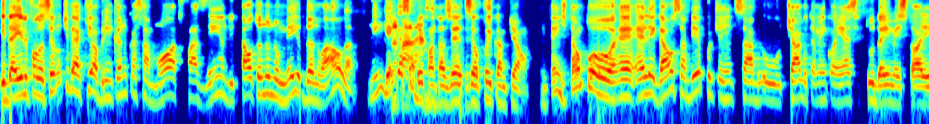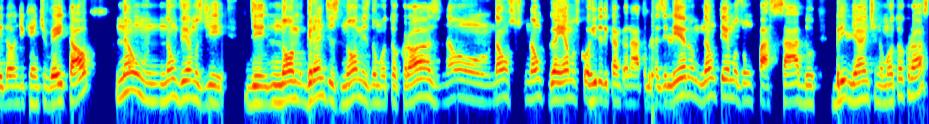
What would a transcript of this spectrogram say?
E daí ele falou: se eu não estiver aqui, ó, brincando com essa moto, fazendo e tal, estando no meio dando aula, ninguém não quer parece. saber quantas vezes eu fui campeão. Entende? Então, pô, é, é, legal saber, porque a gente sabe, o Thiago também conhece tudo aí, minha história aí, de onde que a gente veio e tal. Não, não vemos de, de nome, grandes nomes do motocross, não, não, não ganhamos corrida de campeonato brasileiro, não temos um passado brilhante no motocross,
